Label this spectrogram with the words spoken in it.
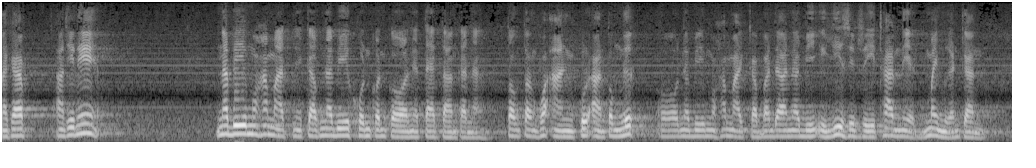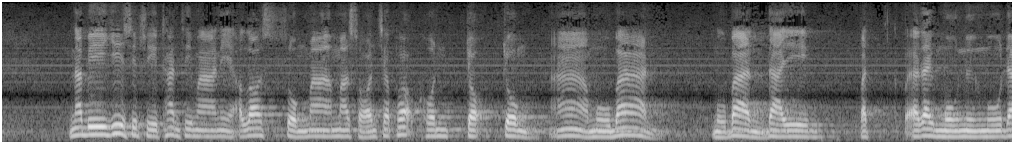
นะครับ อันทีนี้ นบีมุฮัมมัดเนี่ยกับนบีคนก่อนๆเนี่ยแตกต่างกันนะต้องต้องเพราะอ่านกุรอ่านต้องนึกโอ้นบีมุฮัมมัดกับบรรดานาบีอีกยี่สิบสี่ท่านเนี่ยไม่เหมือนกัน นบียี่สิบสี่ท่านที่มาเนี่ยอัลลอฮ์ส่งมามาสอนเฉพาะคนเจาะจงอ่าหมู่บ้าน หมู่บ้านใดอะไรหมู่หนึ่งหมู่ใด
